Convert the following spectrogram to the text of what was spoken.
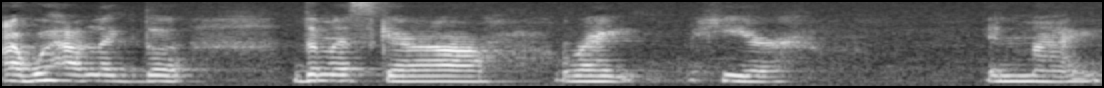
i would have like the the mascara right here in my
